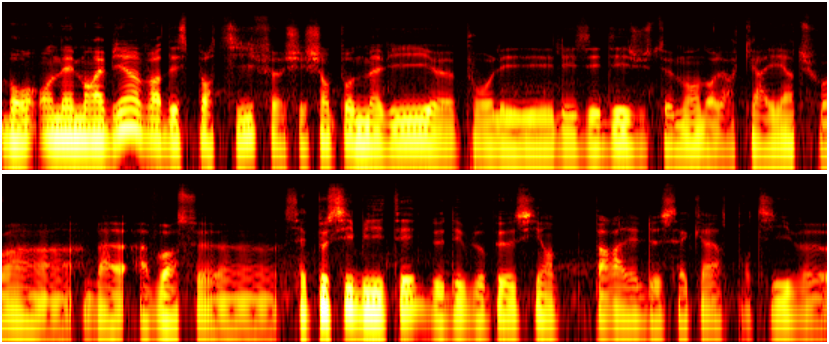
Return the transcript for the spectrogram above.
Bon, on aimerait bien avoir des sportifs chez Champion de ma vie euh, pour les, aider justement dans leur carrière, tu vois, bah, avoir cette possibilité de développer aussi en parallèle de sa carrière sportive euh,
